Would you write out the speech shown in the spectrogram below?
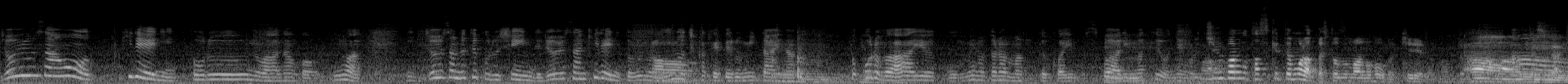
女優さんを綺麗に撮るのはなんか今女優さん出てくるシーンで女優さん綺麗に撮るのに命かけてるみたいなところがああいうこうメロドラマとかすごいありますよね。これ中盤の助けてもらった人妻の方が綺麗だなってああ確かに。あ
